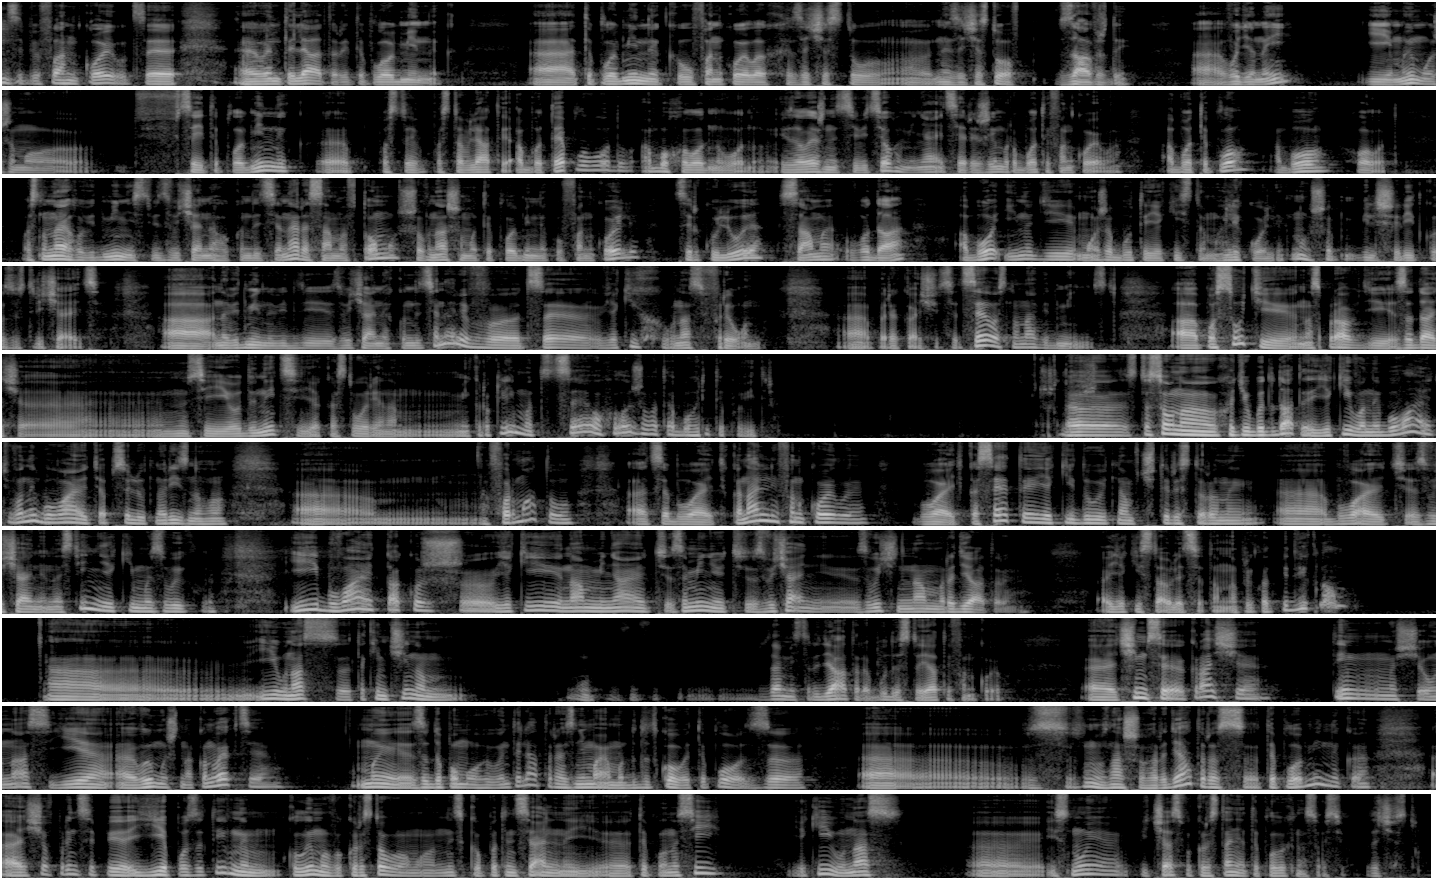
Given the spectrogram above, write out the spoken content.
принципі, фан-койл це е, вентилятор і теплообмінник. Теплообмінник у фан-койлах зачасту, е, не зачасту, а завжди водяний, і ми можемо в цей теплообмінник е, поставляти або теплу воду, або холодну воду. І в залежності від цього міняється режим роботи фан-койла. Або тепло, або холод. Основна його відмінність від звичайного кондиціонера саме в тому, що в нашому теплообміннику фанкойлі циркулює саме вода, або іноді може бути якісь там гліколі, ну що більш рідко зустрічається. А на відміну від звичайних кондиціонерів, е, це в яких у нас фреон е, перекачується. Це основна відмінність. А по суті, насправді, задача е, ну, цієї одиниці, яка створює нам мікроклімат, це охолоджувати або гріти повітря. Е, Стосовно хотів би додати, які вони бувають. Вони бувають абсолютно різного е, формату. Е, Це бувають канальні фанкойли, бувають касети, які йдуть нам в чотири сторони, е, бувають звичайні настінні, які ми звикли. І бувають також, які нам міняють, замінюють звичайні звичні нам радіатори, які ставляться там, наприклад, під вікном. Е, І у нас таким чином ну, замість радіатора буде стояти фанкойл. Е, Чим це краще? Тим, що у нас є е, вимушена конвекція. Ми за допомогою вентилятора знімаємо додаткове тепло з, е, з, ну, з нашого радіатора, з теплообмінника, що в принципі є позитивним, коли ми використовуємо низькопотенціальний теплоносій, який у нас існує під час використання теплових насосів зачасту.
